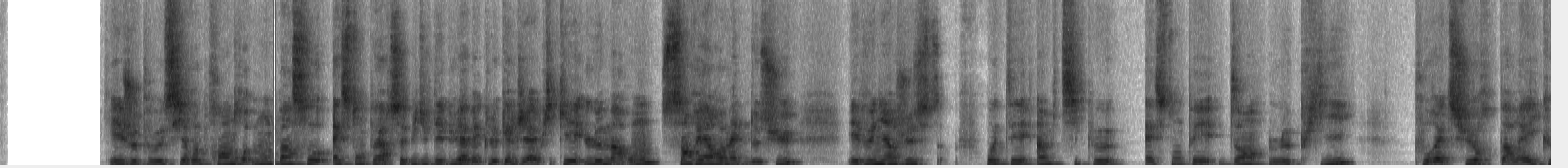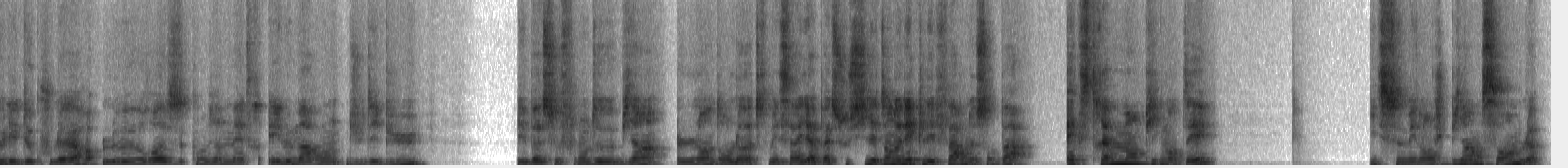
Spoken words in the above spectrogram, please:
Et je peux aussi reprendre mon pinceau estompeur, celui du début avec lequel j'ai appliqué le marron, sans rien remettre dessus, et venir juste frotter un petit peu estomper dans le pli, pour être sûr, pareil, que les deux couleurs, le rose qu'on vient de mettre et le marron du début, eh ben, se fondent bien l'un dans l'autre. Mais ça, il n'y a pas de souci. Étant donné que les fards ne sont pas extrêmement pigmentés, ils se mélangent bien ensemble.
